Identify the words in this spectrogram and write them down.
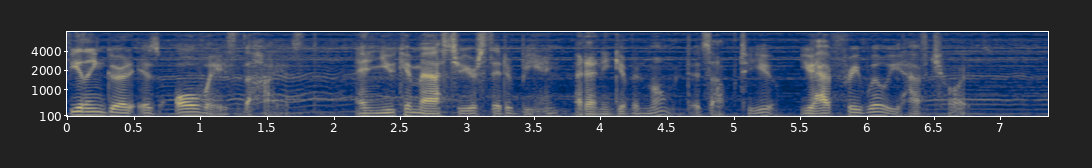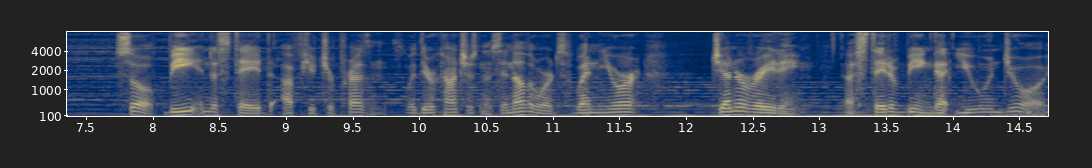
Feeling good is always the highest. And you can master your state of being at any given moment. It's up to you. You have free will, you have choice. So be in the state of future presence with your consciousness. In other words, when you're generating a state of being that you enjoy,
